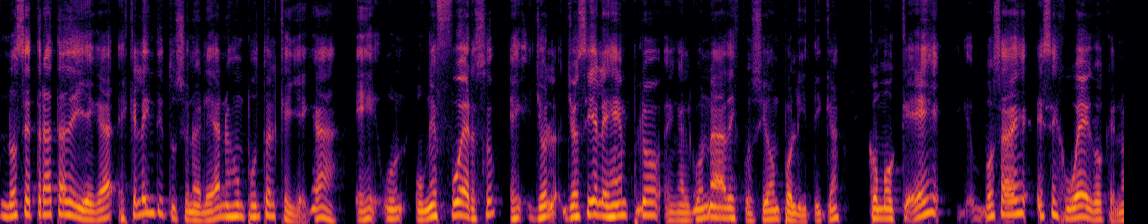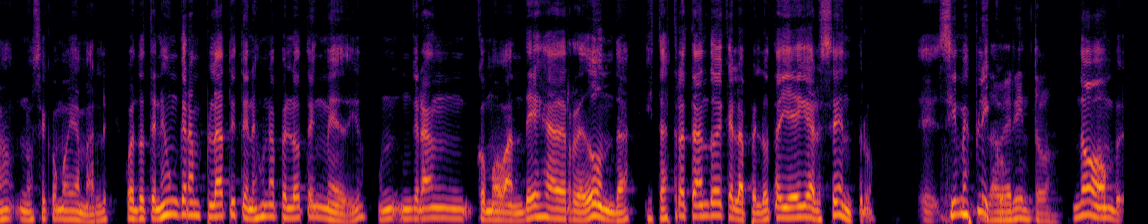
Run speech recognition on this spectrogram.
no se trata de llegar, es que la institucionalidad no es un punto al que llega, es un, un esfuerzo. yo, yo hacía el ejemplo en alguna discusión política, como que es, vos sabes, ese juego, que no, no sé cómo llamarle, cuando tenés un gran plato y tenés una pelota en medio, un, gran como bandeja de redonda, y estás tratando de que la pelota llegue al centro. Eh, ¿Sí me explico? Laberinto. No, hombre,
